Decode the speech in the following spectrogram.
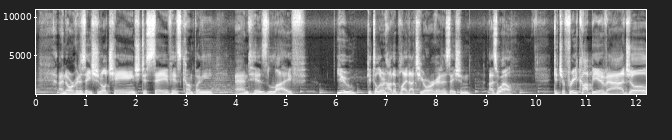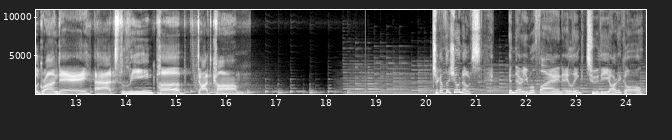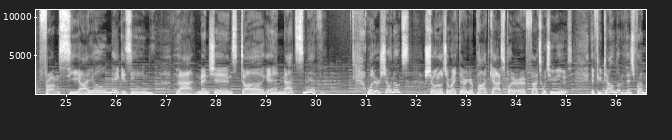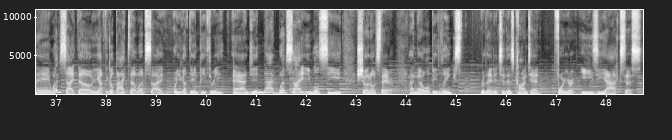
and organizational change to save his company and his life, you get to learn how to apply that to your organization as well. Get your free copy of Agile Grande at leanpub.com. check out the show notes. In there, you will find a link to the article from CIO Magazine that mentions Doug and Matt Smith. What are show notes? Show notes are right there in your podcast player if that's what you use. If you downloaded this from a website, though, you have to go back to that website where you got the MP3. And in that website, you will see show notes there. And there will be links related to this content for your easy access.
